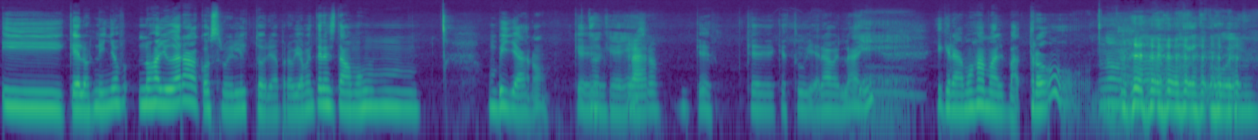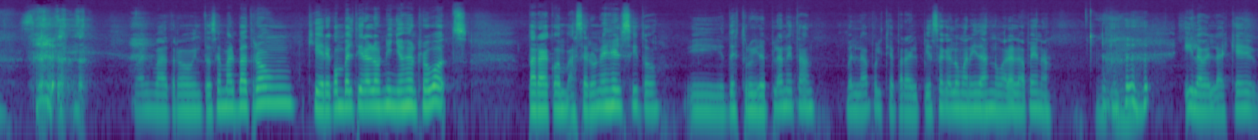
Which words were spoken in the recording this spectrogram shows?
y que los niños nos ayudaran a construir la historia. Pero obviamente necesitábamos un, un villano que, Ok. Claro. que, que- que estuviera, ¿verdad? Ahí. Y creamos a qué cool. Malvatrón. Entonces Malvatrón quiere convertir a los niños en robots para hacer un ejército y destruir el planeta, ¿verdad? Porque para él piensa que la humanidad no vale la pena. y la verdad es que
